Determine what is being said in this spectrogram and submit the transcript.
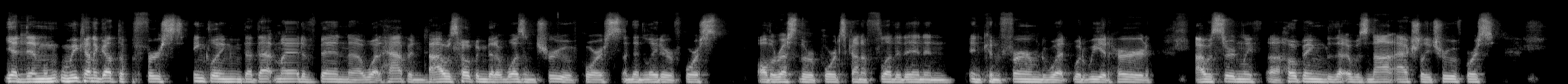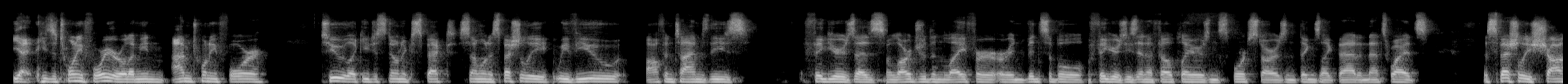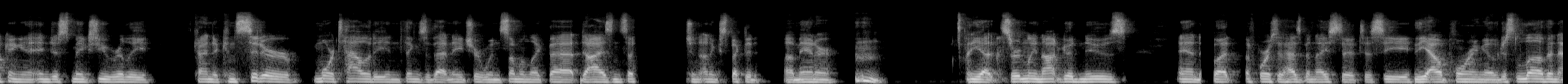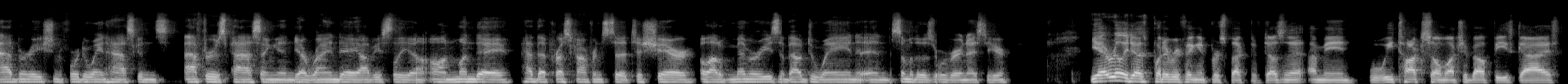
Yeah, Dan, when we kind of got the first inkling that that might have been uh, what happened, I was hoping that it wasn't true, of course. And then later, of course, all the rest of the reports kind of flooded in and, and confirmed what, what we had heard. I was certainly uh, hoping that it was not actually true. Of course, yeah, he's a 24 year old. I mean, I'm 24 too. Like, you just don't expect someone, especially we view oftentimes these figures as larger than life or, or, invincible figures, these NFL players and sports stars and things like that. And that's why it's especially shocking and just makes you really kind of consider mortality and things of that nature when someone like that dies in such an unexpected uh, manner. yeah, certainly not good news. And but of course, it has been nice to to see the outpouring of just love and admiration for Dwayne Haskins after his passing. And yeah, Ryan Day obviously uh, on Monday had that press conference to to share a lot of memories about Dwayne, and some of those were very nice to hear. Yeah, it really does put everything in perspective, doesn't it? I mean, we talk so much about these guys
